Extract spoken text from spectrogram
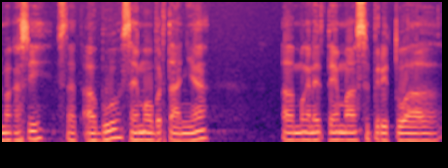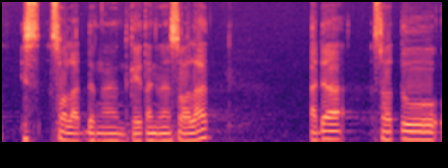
Terima kasih Ustadz Abu. Saya mau bertanya uh, mengenai tema spiritual sholat dengan kaitan dengan sholat. Ada suatu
